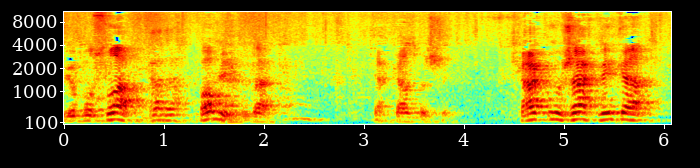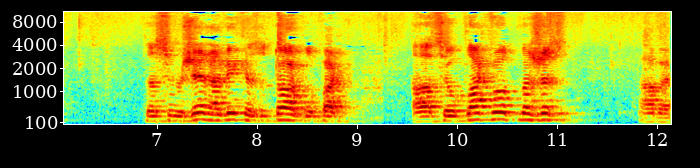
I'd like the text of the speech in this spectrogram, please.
Любослав, Да, да. помниш го, да. Тя казваше, как можах, вика, да се ожена, вика, за този глупак, а се оплаква от мъжа си. Абе,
